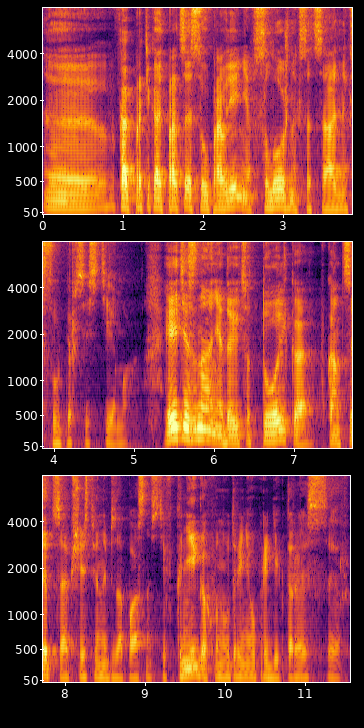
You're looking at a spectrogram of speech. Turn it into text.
э, как протекают процессы управления в сложных социальных суперсистемах. Эти знания даются только в концепции общественной безопасности, в книгах внутреннего предиктора СССР.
